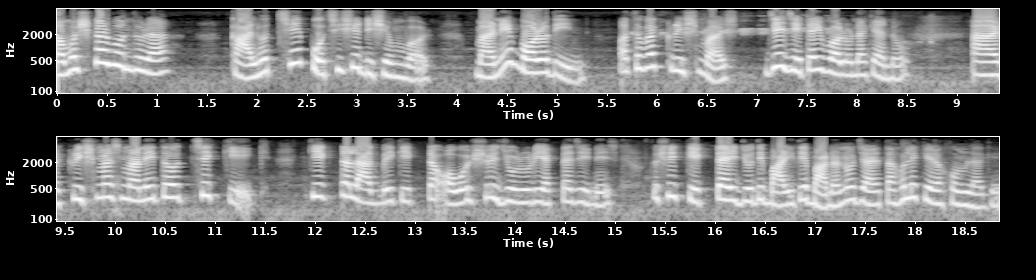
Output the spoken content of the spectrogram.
নমস্কার বন্ধুরা। কাল হচ্ছে পঁচিশে ডিসেম্বর মানে বড়দিন, অথবা ক্রিসমাস, যে যেটাই বলো না কেন। আর ক্রিসমাস মানেই তো হচ্ছে কেক। কেকটা লাগবে, কেকটা অবশ্যই জরুরি একটা জিনিস। তো সেই কেকটাই যদি বাড়িতে বানানো যায়, তাহলে কীরকম লাগে?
